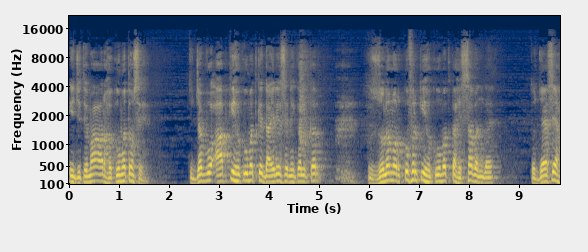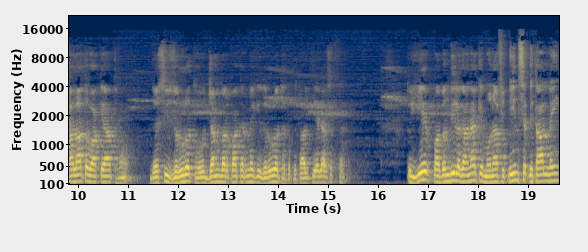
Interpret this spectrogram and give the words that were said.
اجتماع اور حکومتوں سے ہے۔ تو جب وہ آپ کی حکومت کے دائرے سے نکل کر ظلم اور کفر کی حکومت کا حصہ بن گئے، تو جیسے حالات و واقعات ہوں، جیسی ضرورت ہو، جنگ برپا کرنے کی ضرورت ہے، تو قتال کیا جا سکتا ہے۔ تو یہ پابندی لگانا کہ منافقین سے قتال نہیں،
